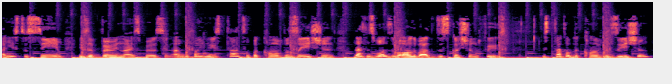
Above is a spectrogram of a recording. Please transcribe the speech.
i used to see him. He's a very nice person. And before you know you start up a conversation. That is what's all about the discussion phase. You start up the conversation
